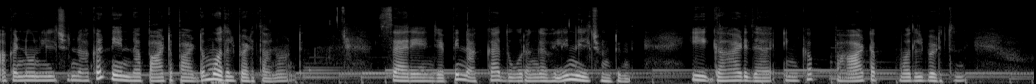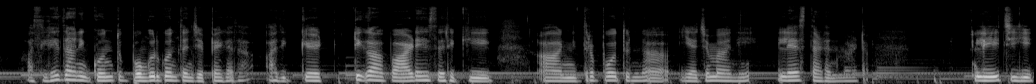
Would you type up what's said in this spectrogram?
అక్కడ నువ్వు నిల్చున్నాక నేను నా పాట పాడడం మొదలు పెడతాను అంటుంది. సరే అని చెప్పి నక్క దూరంగా వెళ్ళి నిల్చుంటుంది. ఈ గాడిద ఇంకా పాట మొదలు పెడుతుంది. అసలే దాని గొంతు బొంగురు గొంతు అని చెప్పే కదా. అది గట్టిగా పాడేసరికి ఆ నిద్రపోతున్న యజమాని లేస్తాడనమాట. లేచి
